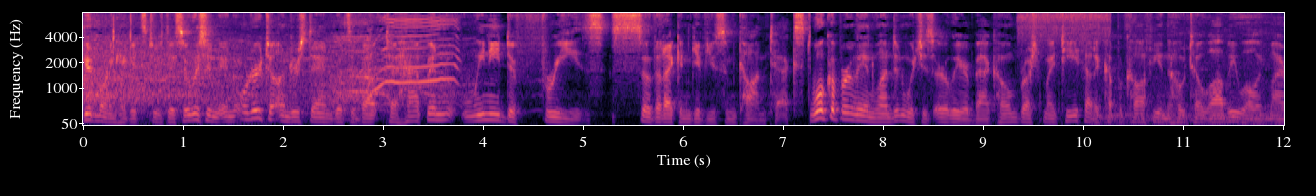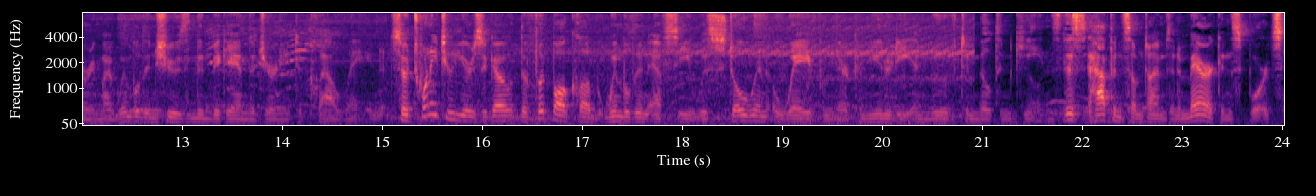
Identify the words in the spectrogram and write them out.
Good morning, Hank. It's Tuesday. So, listen, in order to understand what's about to happen, we need to freeze so that I can give you some context. Woke up early in London, which is earlier back home, brushed my teeth, had a cup of coffee in the hotel lobby while admiring my Wimbledon shoes, and then began the journey to Plough Lane. So, 22 years ago, the football club Wimbledon FC was stolen away from their community and moved to Milton Keynes. This happens sometimes in American sports.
